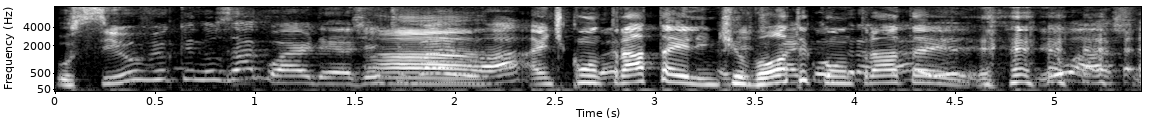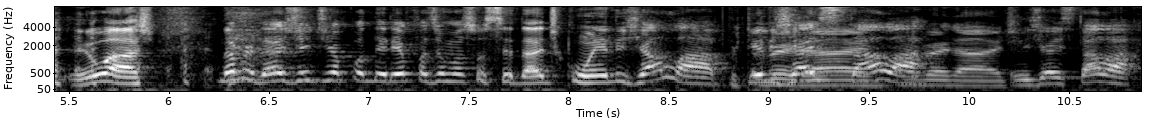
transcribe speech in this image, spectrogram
O Silvio que nos aguarda, A gente ah, vai lá. A gente contrata vai, ele, a gente, a gente volta e contrata ele. ele. Eu acho, eu acho. Na verdade, a gente já poderia fazer uma sociedade com ele já lá, porque é ele verdade, já está lá. É verdade. Ele já está lá.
